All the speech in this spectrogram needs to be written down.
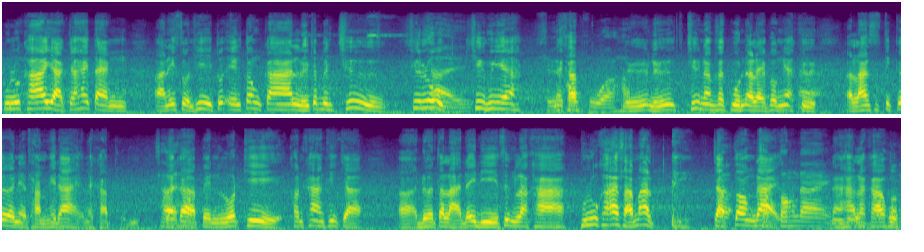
คุณลูกค้าอยากจะให้แต่งอ่าในส่วนที่ตัวเองต้องการ หรือจะเป็นชื่อชื่อลูกใช่ชื่อเมียชื่อนะครับครอบครัวครับหรือหรือชื่อนามสกุลอะไรพวกเนี้ยคือร้านสติกเกอร์เนี่ยทำให้ได้นะครับผมใช่แล้วก็ครับ เป็นรถที่ค่อนข้างที่จะอ่าเดินตลาดได้ดี ซึ่งราคาคุณลูกค้าสามารถ จับต้องได้จับต้องได้นะฮะราคา 6 9 0 0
